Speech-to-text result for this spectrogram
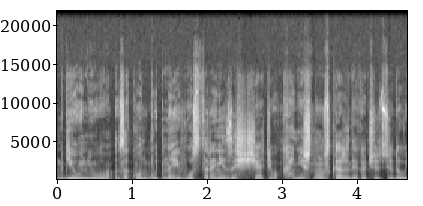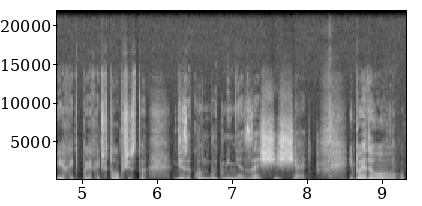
где у него закон будет на его стороне защищать его. Конечно, он скажет, я хочу отсюда уехать, поехать в то общество, где закон будет меня защищать. И поэтому,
